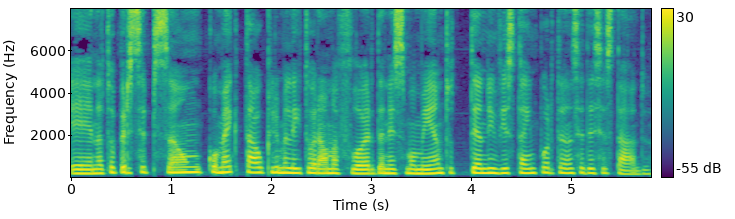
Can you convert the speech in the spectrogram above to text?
É, na tua percepção, como é que está o clima eleitoral na Flórida nesse momento, tendo em vista a importância desse estado?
